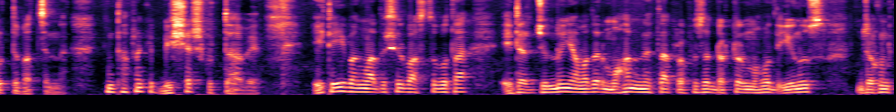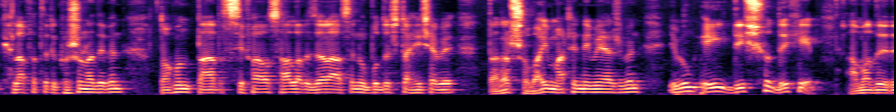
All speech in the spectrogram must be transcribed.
করতে পাচ্ছেন না, কিন্তু আপনাকে বিশ্বাস করতে হবে। এটাই বাংলাদেশের বাস্তবতা। এটার জন্যই আমাদের মহান নেতা প্রফেসর ডক্টর মোহাম্মদ ইউনুস যখন খেলাফতের ঘোষণা দেবেন, তখন তার সেফা ও সালার যারা আছেন উপদেষ্টা হিসাবে, তারা সবাই মাঠে নেমে আসবেন এবং এই দৃশ্য দেখে আমাদের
